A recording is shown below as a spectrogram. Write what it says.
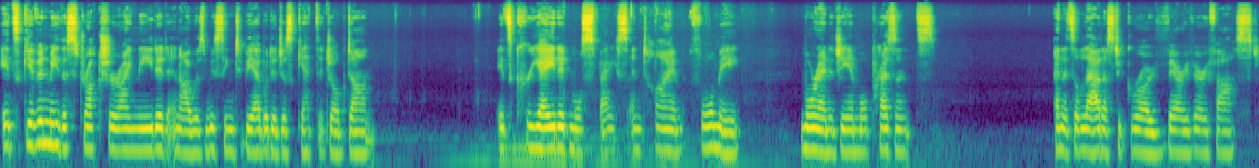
It's given me the structure I needed and I was missing to be able to just get the job done. It's created more space and time for me, more energy and more presence. And it's allowed us to grow very, very fast.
